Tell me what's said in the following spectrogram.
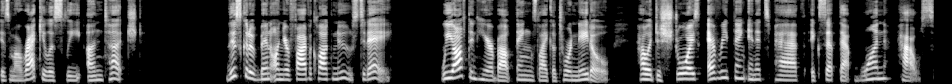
is miraculously untouched. This could have been on your 5 o'clock news today. We often hear about things like a tornado, how it destroys everything in its path except that one house,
